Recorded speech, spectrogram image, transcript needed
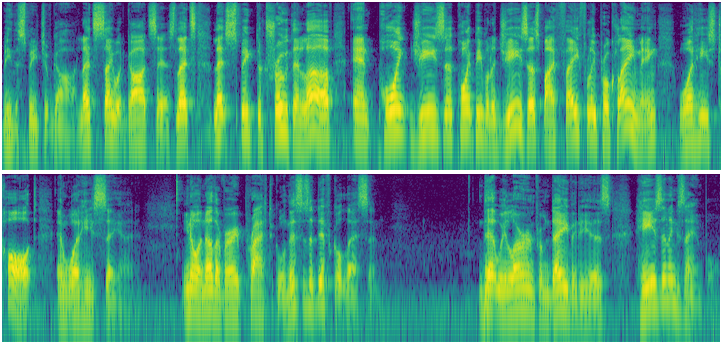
be the speech of God. Let's say what God says. Let's, let's speak the truth in love and point Jesus, point people to Jesus by faithfully proclaiming what He's taught and what He's said. You know, another very practical, and this is a difficult lesson that we learn from David is he's an example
